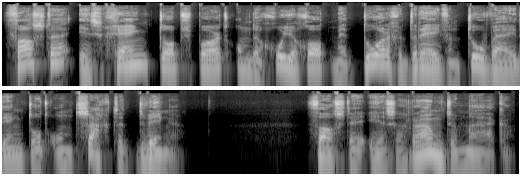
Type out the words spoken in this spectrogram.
Vasten is geen topsport om de goede God met doorgedreven toewijding tot ontzag te dwingen. Vasten is ruimte maken.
